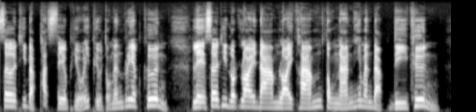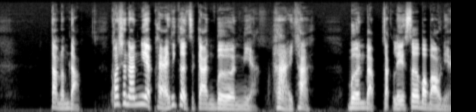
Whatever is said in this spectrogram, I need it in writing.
เซอร์ที่แบบผลัดเซลล์ผิวให้ผิวตรงนั้นเรียบขึ้น เลเซอร์ที่ลดรอยดำรอยคล้ำตรงนั้นให้มันแบบดีขึ้น ตามลำดับ เพราะฉะนั้นเนี่ยแผลที่เกิดจากการ burn เนี่ยหายค่ะ burn แบบจากเลเซอร์เบาๆเนี่ย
